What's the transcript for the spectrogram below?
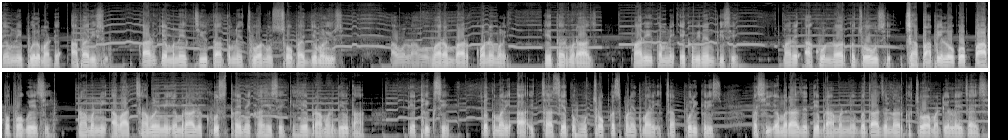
તેમની ભૂલ માટે આભારી છું. કારણ કે મને જીવતા તમને જોવાનું સૌભાગ્ય મળ્યું છે. આવો લાવો, વારંવાર કોને મળે? હે ધર્મરાજ, મારી તમને એક વિનંતી છે. મારે આખું નર્ક જોવું છે, જ્યાં પાપી લોકો પાપ ભોગવે છે. બ્રાહ્મણની આ વાત સાંભળીને યમરાજ ખુશ થઈને કહે છે કે, હે બ્રાહ્મણ દેવતા, તે ઠીક છે. જો તમારી આ ઈચ્છા છે, તો હું ચોક્કસપણે તમારી ઈચ્છા પૂરી કરીશ. પછી યમરાજે તે બ્રાહ્મણને બધા જ નર્ક જોવા માટે લઈ જાય છે.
